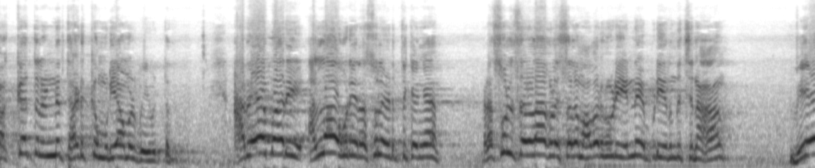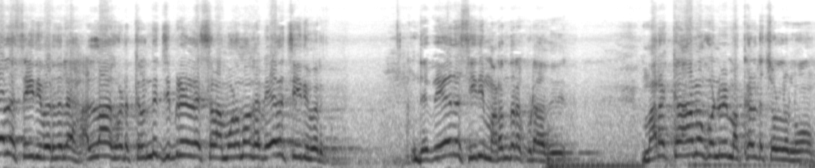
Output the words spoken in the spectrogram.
பக்கத்தில் நின்று தடுக்க முடியாமல் போய்விட்டது. அதே மாதிரி அல்லாஹுடைய ரசூல் எடுத்துக்கங்க. ரசூல் ஸல்லல்லாஹு அலுவலம் அவர்களுடைய என்ன எப்படி இருந்துச்சுன்னா வேத செய்தி வருதுல அல்லாஹ்விடத்திலிருந்து ஜிப்ரீல் அலைஹிஸ்ஸலாம் மூலமாக வேத செய்தி வருது. இந்த வேத செய்தி மறந்துடக்கூடாது. மறக்காமல் கொண்டு போய் மக்கள்கிட்ட சொல்லணும்.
